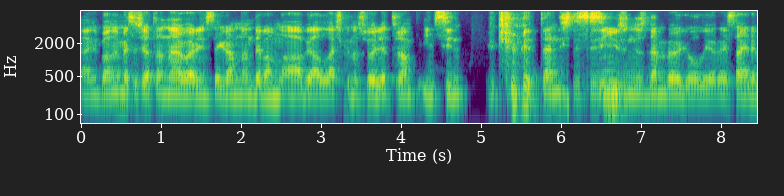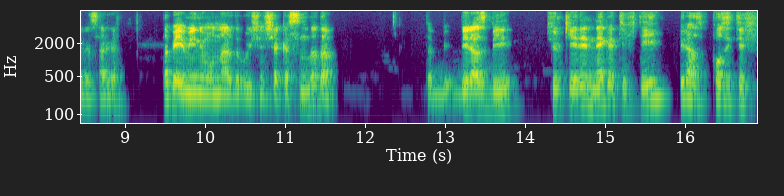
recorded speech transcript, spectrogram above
Yani bana mesaj atanlar var Instagram'dan devamlı abi Allah aşkına söyle Trump insin hükümetten işte sizin yüzünüzden böyle oluyor vesaire vesaire. Tabii eminim onlar da bu işin şakasında da tabii biraz bir Türkiye'de negatif değil biraz pozitif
